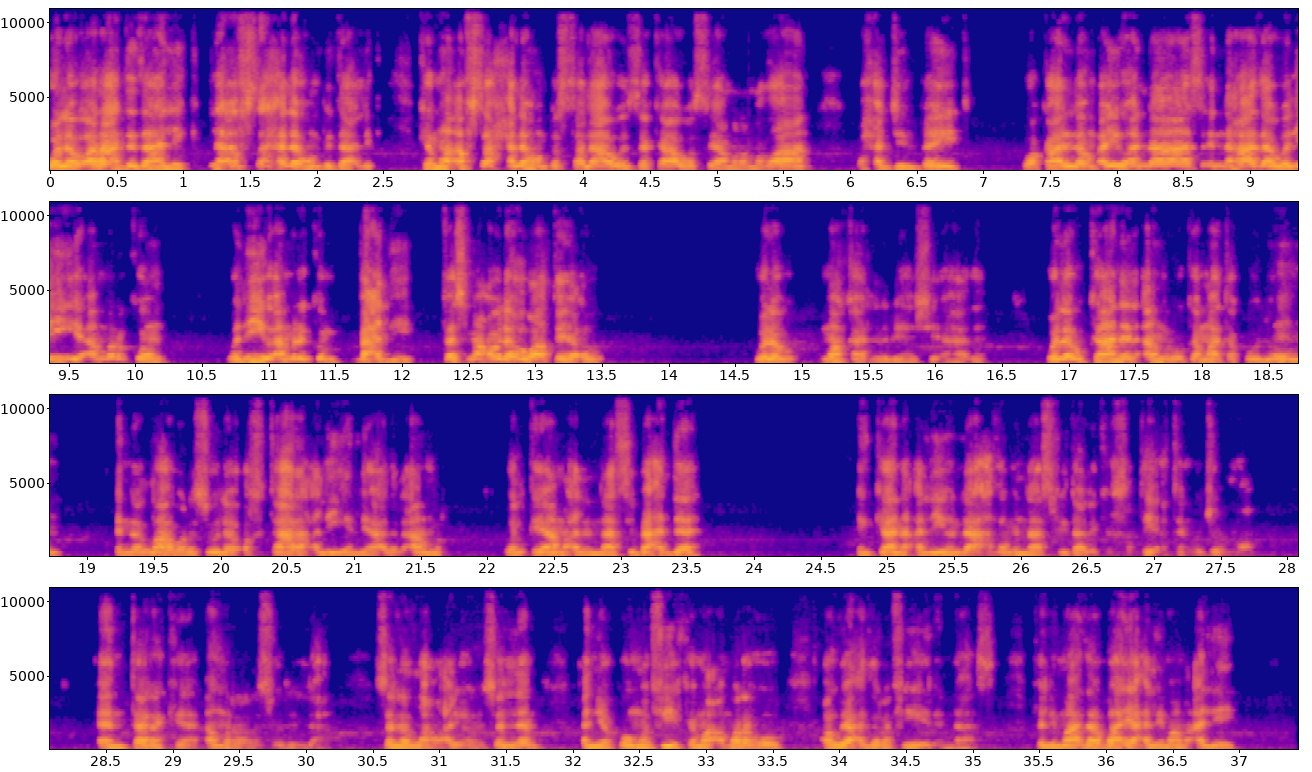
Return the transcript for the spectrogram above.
ولو أراد ذلك لأفصح لهم بذلك. كما أفصح لهم بالصلاة والزكاة وصيام رمضان وحج البيت. وقال لهم أيها الناس إن هذا ولي أمركم ولي أمركم بعدي فاسمعوا له وأطيعوا. ولو ما قال النبي هالشيء هذا. ولو كان الأمر كما تقولون إن الله ورسوله اختار عليا لهذا الأمر والقيام على الناس بعده إن كان علي لأعظم الناس في ذلك خطيئة وجرما أن ترك أمر رسول الله. صلى الله عليه وسلم أن يقوم فيه كما أمره أو يعذر فيه إلى الناس. فلماذا بايع الإمام علي؟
